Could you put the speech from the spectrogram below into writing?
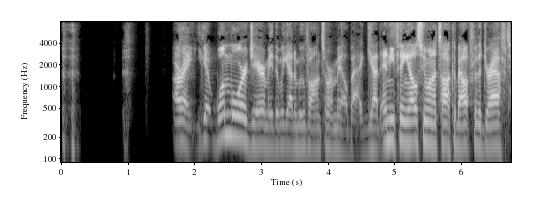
All right, you get one more, Jeremy. Then we got to move on to our mailbag. You got anything else you want to talk about for the draft?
